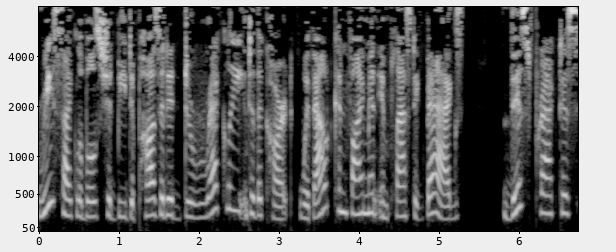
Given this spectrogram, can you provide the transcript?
Recyclables should be deposited directly into the cart without confinement in plastic bags. This practice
